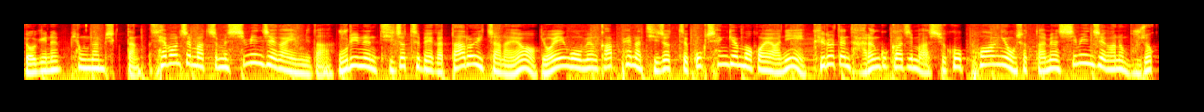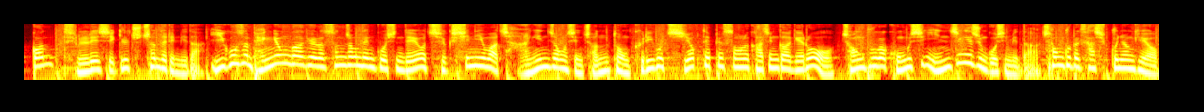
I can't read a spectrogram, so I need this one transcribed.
여기는 평남식당. 세 번째 맛집은 시민제가입니다. 우리는 디저트 배가 따로 있잖아요. 여행 오면 카페나 디저트 꼭 챙겨 먹어야 하니 그럴 땐 다른 곳까지 마시고 포항에 오셨다면 시민제가는 무조건 들리시길 추천드립니다. 이곳은 백년 가게로 선정된 곳인데요. 즉 신의와 장인 정신, 전통 그리고 지역 대표성을 가진 가게로 정부가 공식 인증해 준 곳입니다. 1949년 개업,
